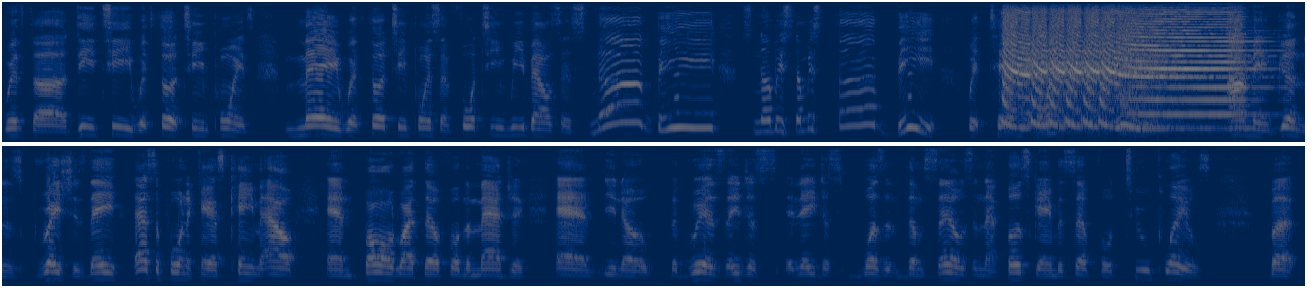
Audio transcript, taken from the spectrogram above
with uh, DT with 13 points, May with 13 points and 14 rebounds, and Snubby, Snubby, Snubby, Snubby with 10 points. I mean, goodness gracious, they that supporting cast came out and balled right there for the Magic, and you know the Grizz they just they just wasn't themselves in that first game except for two players, but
